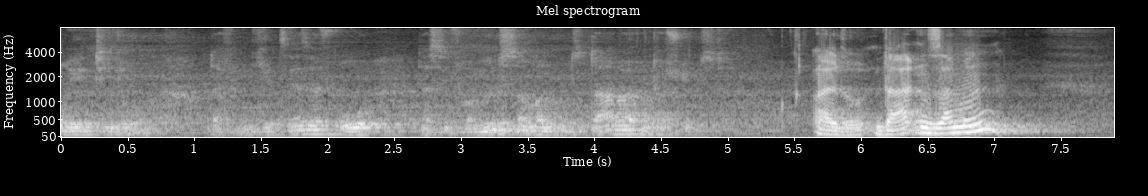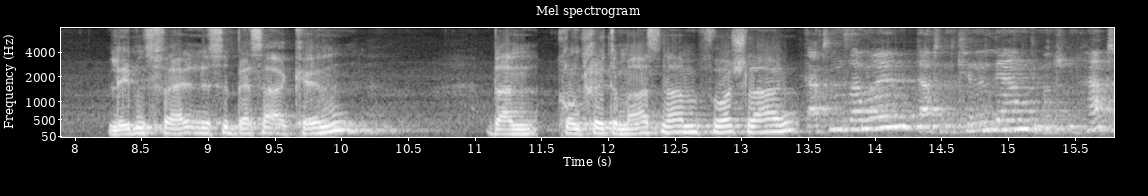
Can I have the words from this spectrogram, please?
Orientierung. Und da bin ich jetzt sehr, sehr froh, dass die Frau Münstermann uns dabei unterstützt. Also Daten sammeln, Lebensverhältnisse besser erkennen, dann konkrete Maßnahmen vorschlagen. Daten sammeln, Daten kennenlernen, die man schon hat,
